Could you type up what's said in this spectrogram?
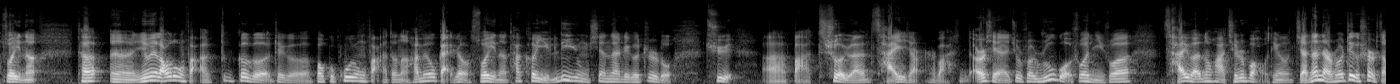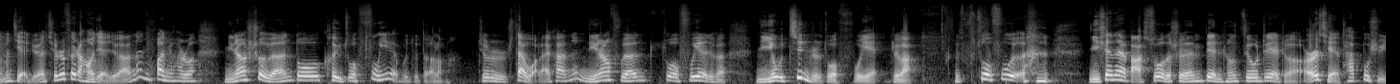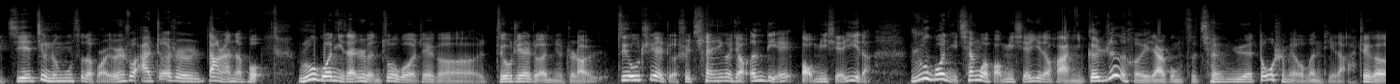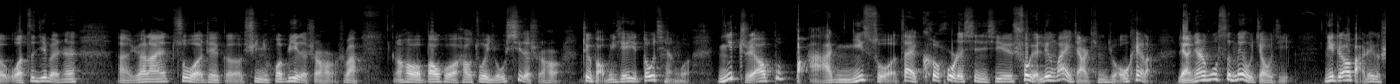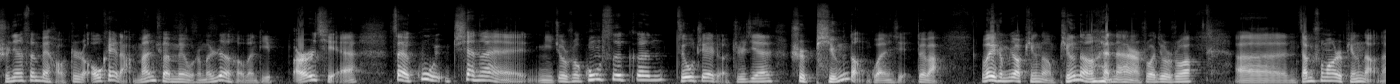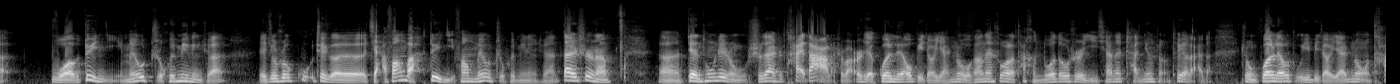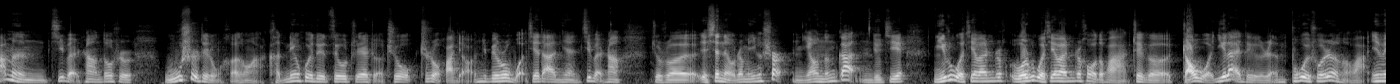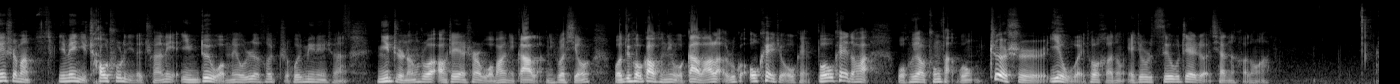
所以呢。他嗯，因为劳动法各个这个包括雇佣法等等还没有改正，所以呢，他可以利用现在这个制度去啊把社员裁一下，是吧？而且就是说，如果说你说裁员的话，其实不好听。简单点说，这个事儿怎么解决？其实非常好解决啊。那你换句话说，你让社员都可以做副业，不就得了吗？就是在我来看，那你让副员做副业就可，你又禁止做副业，对吧？做副。你现在把所有的社员变成自由职业者，而且他不许接竞争公司的活儿。有人说啊，这是当然的。不，如果你在日本做过这个自由职业者，你就知道，自由职业者是签一个叫 NDA 保密协议的。如果你签过保密协议的话，你跟任何一家公司签约都是没有问题的。这个我自己本身，呃，原来做这个虚拟货币的时候，是吧？然后包括还有做游戏的时候，这个保密协议都签过。你只要不把你所在客户的信息说给另外一家听就 OK 了，两家公司没有交集。你只要把这个时间分配好，这是 OK 的，完全没有什么任何问题。而且在雇现在你就是说公司跟自由职业者之间是平等关系，对吧？为什么叫平等？平等简单点说就是说，呃，咱们双方是平等的，我对你没有指挥命令权。也就是说，雇这个甲方吧，对乙方没有指挥命令权。但是呢，呃，电通这种实在是太大了，是吧？而且官僚比较严重。我刚才说了，它很多都是以前的产经省退来的，这种官僚主义比较严重。他们基本上都是无视这种合同啊，肯定会对自由职业者只有指手画脚。你比如说我接的案件，基本上就是说，现在有这么一个事儿，你要能干你就接。你如果接完之后，我如果接完之后的话，这个找我依赖这个人不会说任何话，因为什么？因为你超出了你的权利，你对我没有任何指挥命令权，你只能说哦这件事。事儿我帮你干了，你说行，我最后告诉你我干完了，如果 OK 就 OK，不 OK 的话我会要重返工，这是业务委托合同，也就是自由职业者签的合同啊。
